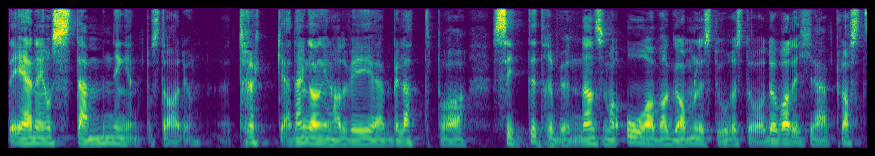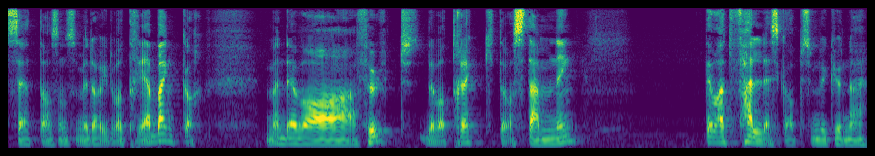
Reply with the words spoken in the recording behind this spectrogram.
Det ene er jo stemningen på stadion. Trøkket. Den gangen hadde vi billett på sittetribunen, den som var over gamle store stå. Da var det ikke plastseter sånn som i dag, det var trebenker. Men det var fullt, det var trøkk, det var stemning. Det var et fellesskap som du kunne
